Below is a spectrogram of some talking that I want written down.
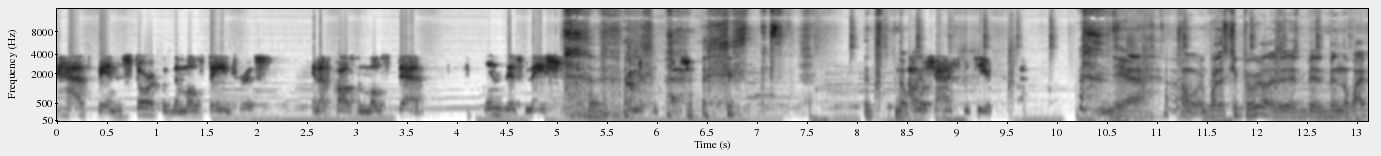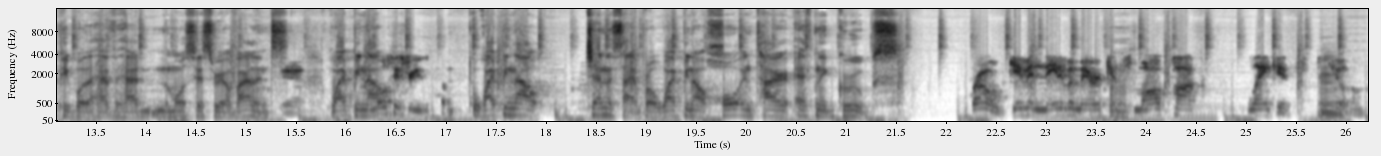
has been historically the most dangerous and have caused the most death in this nation from its inception? The I white, wish I had some tea. yeah. Oh, well, let's keep it real. It's, it's been the white people that have had the most history of violence, Yeah. wiping out, Most history. wiping out genocide, bro. Wiping out whole entire ethnic groups. bro, giving Native Americans mm. smallpox blankets to mm. kill them.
